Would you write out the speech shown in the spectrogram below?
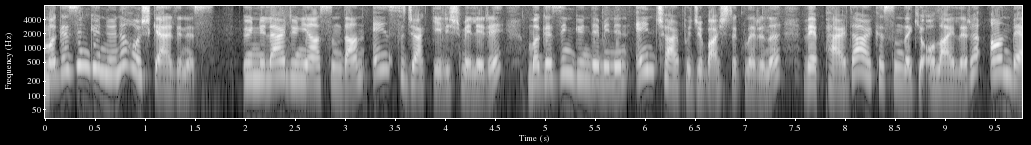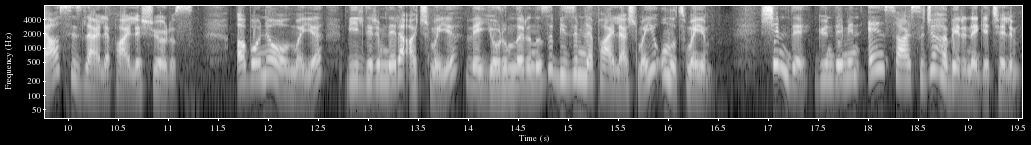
Magazin günlüğüne hoş geldiniz. Ünlüler dünyasından en sıcak gelişmeleri, magazin gündeminin en çarpıcı başlıklarını ve perde arkasındaki olayları an beyaz sizlerle paylaşıyoruz. Abone olmayı, bildirimleri açmayı ve yorumlarınızı bizimle paylaşmayı unutmayın. Şimdi gündemin en sarsıcı haberine geçelim.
